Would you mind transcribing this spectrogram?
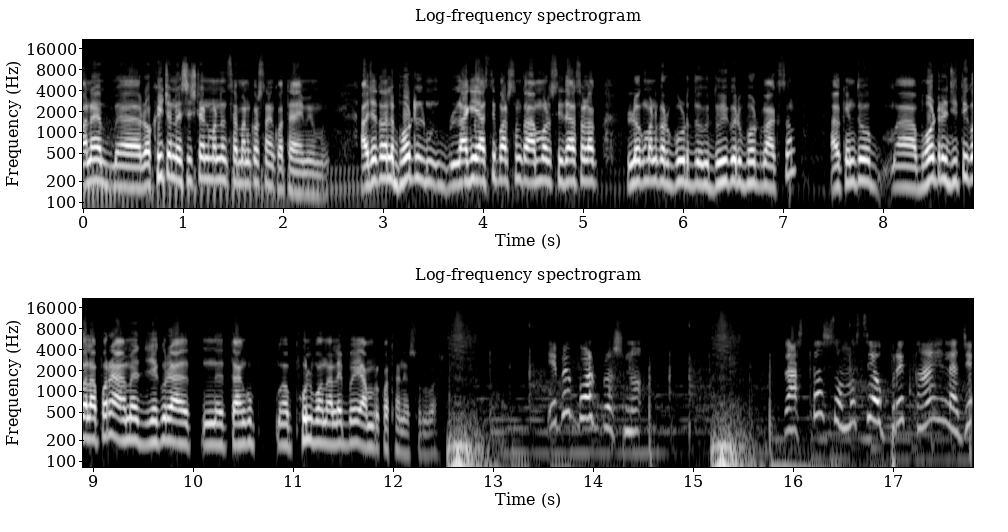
মানে রখিছন এসিষ্টাট মানে সে সাথে কথা হেমি মুই আর যেতবে ভোট লাগি আসি পারসন তো আমার সিধাসলখ লোক মানুষ গুড় দুই করে ভোট মাগসন আর কিন্তু ভোটরে জিতি গলা পরে আমি যে করে তা ফুল বনালে বই আমার কথা নেই শুনবার এবে বড় প্রশ্ন রাস্তা সমস্যা উপরে কাঁ হেলা যে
